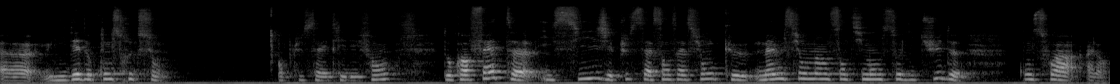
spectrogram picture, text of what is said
Euh, une idée de construction, en plus avec l'éléphant. Donc en fait, ici, j'ai plus la sensation que même si on a un sentiment de solitude, qu'on soit... Alors,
